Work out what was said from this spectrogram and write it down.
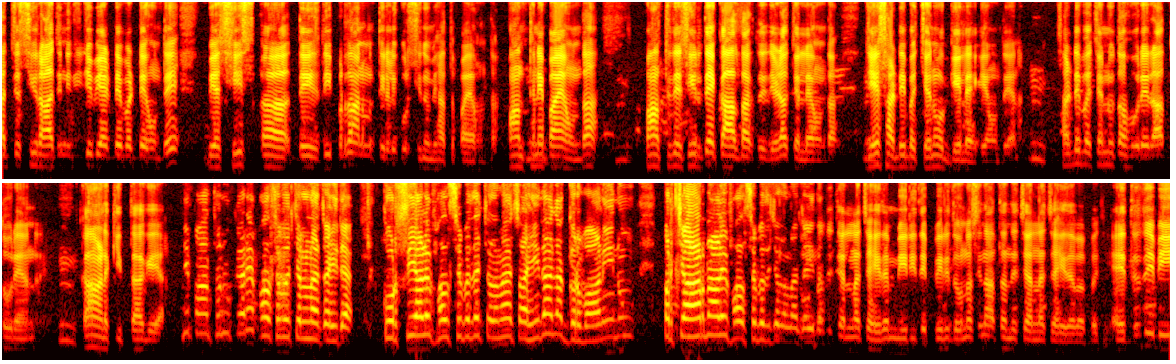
ਅੱਜ ਅਸੀਂ ਰਾਜਨੀਤੀ 'ਚ ਵੀ ਐਡੇ ਵੱਡੇ ਹੁੰਦੇ ਵੀ ਅਸੀਂ ਅ, ਦੇਸ਼ ਦੀ ਪ੍ਰਧਾਨ ਮੰਤਰੀ ਵਾਲੀ ਕੁਰਸੀ ਨੂੰ ਵੀ ਹੱਥ ਪਾਇਆ ਹੁੰਦਾ। ਪੰਥ ਨੇ ਪਾਇਆ ਹੁੰਦਾ। ਪੰਥ ਦੇ ਸਿਰ ਤੇ ਅਕਾਲ ਤਖਤ ਜਿਹੜਾ ਚੱਲਿਆ ਹੁੰਦਾ ਜੇ ਸਾਡੇ ਬੱਚੇ ਨੂੰ ਅੱਗੇ ਲੈ ਕੇ ਆਉਂਦੇ ਹਨ ਸਾਡੇ ਬੱਚਿਆਂ ਨੂੰ ਤਾਂ ਹੋਰੇ ਰਾਹ ਤੋਰਿਆ ਨੇ ਕਾਣ ਕੀਤਾ ਗਿਆ। ਨਹੀਂ ਪੰਥ ਨੂੰ ਕਿਹੜੇ ਫਲਸਫੇ ਚੱਲਣਾ ਚਾਹੀਦਾ? ਕੁਰਸੀ ਵਾਲੇ ਫਲਸਫੇ ਤੇ ਚੱਲਣਾ ਚਾਹੀਦਾ ਜਾਂ ਗੁਰਬਾਣੀ ਨੂੰ ਪ੍ਰਚਾਰਨ ਵਾਲੇ ਫਲਸਫੇ ਤੇ ਚੱਲਣਾ ਚਾਹੀਦਾ? ਤੇ ਚੱਲਣਾ ਚਾਹੀਦਾ ਮੇਰੀ ਤੇ ਪੀਰੀ ਦੋਨਾਂ ਸਿਧਾਂਤਾਂ ਤੇ ਚੱਲਣਾ ਚਾਹੀਦਾ ਬਾਬਾ ਜੀ। ਇੱਥੇ ਤੇ ਵੀ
